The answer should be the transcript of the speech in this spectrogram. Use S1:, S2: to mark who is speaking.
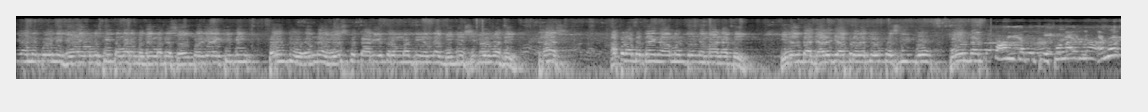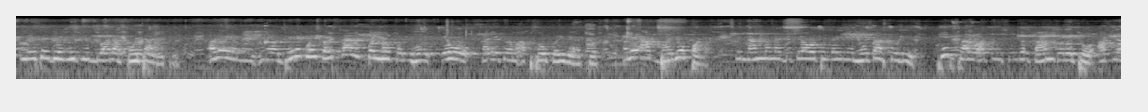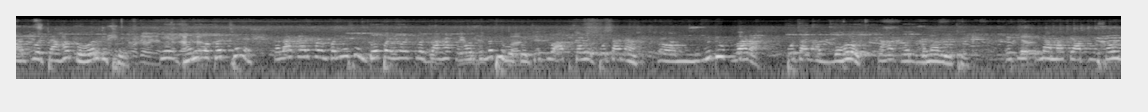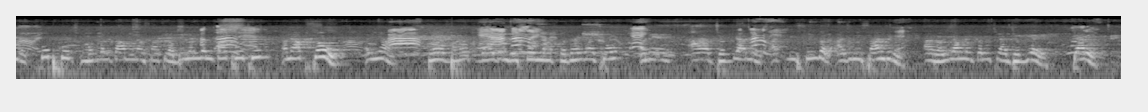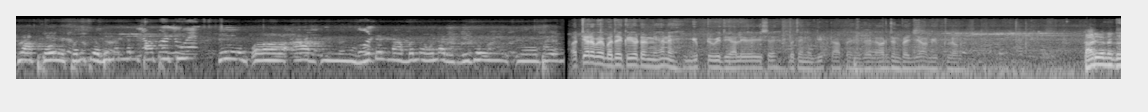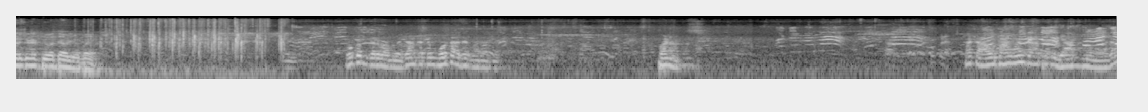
S1: અમે કોઈને જણાવ્યું નથી, તમારા બધા માટે સહજ રાખી હતી, પરંતુ એમના વ્યસ્ત કાર્યક્રમમાંથી, એમના બીજી શિબિરમાંથી ખાસ આપણા બધાને આમંત્રણને માન આપી. હિનલબા જાડેજા આપણે વચ્ચે ઉપસ્થિત છે. જોરદાર
S2: કામ કરે છે. સમાજના અનેક મેસેજો યુટ્યુબ દ્વારા પહોંચાડે છે. અને જેને કોઈ કલ્પના પણ ન કરી હોય, એવો કાર્યક્રમ આપ સૌ કરી રહ્યા છો. અને આપ ભાઈઓ પણ, કે નાના નાના દીકરાઓથી લઈને મોટા સુધી ખૂબ સારું આટલું સુંદર કામ કરો છો. આપનો આટલો ચાહક વર્ગ છે કે ઘણી વખત છે ને કલાકાર પણ બનીએ છે તો પણ એનો એટલો ચાહક વર્ગ નથી હોતો જેટલો આપ સૌએ પોતાના યુટ્યુબ દ્વારા પોતાના બહોળો ચાહક વર્ગ બનાવ્યો છે. એટલે એના માટે આપને સૌને ખૂબ ખૂબ મંગલ કામના સાથે અભિનંદન પાઠવું છું અને આપ સૌ અહીંયા જો ભારત ગાર્ડન રેસ્ટોરન્ટમાં પધાર્યા છો અને આ જગ્યાને આટલી સુંદર આજની સાંજને આ રળિયામણી કરી છે આ જગ્યાએ. ત્યારે હું આપ સૌને ફરીથી અભિનંદન પાઠવું છું. હું અ, આ ઉમ, હોટેલના બંને ઓનર વિજયભાઈ
S3: અત્યારે ભાઈ બધા ક્રિએટરની હે ને ગિફ્ટ વિધિ હાલી રહી છે. બધાને ગિફ્ટ આપે છે. એટલે અર્જુનભાઈ ગયા ગિફ્ટ લેવા.
S1: કાર્યોને ગડગડતી વધાવજો ભાઈ.
S4: હુકમ કરવામાં હોય કારણ કે તમે મોટા છે મારાથી પણ કાકા આવું આવું હોય ને આપણે યાદ ન ને?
